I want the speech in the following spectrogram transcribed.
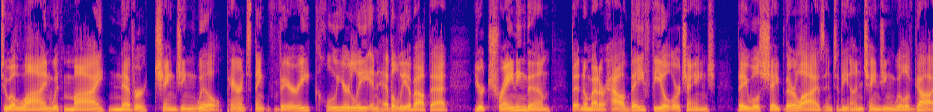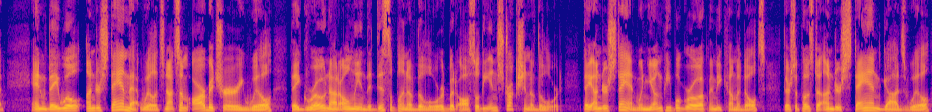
to align with my never changing will. Parents think very clearly and heavily about that. You're training them that no matter how they feel or change, they will shape their lives into the unchanging will of God. And they will understand that will. It's not some arbitrary will. They grow not only in the discipline of the Lord, but also the instruction of the Lord. They understand. When young people grow up and become adults, they're supposed to understand God's will,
